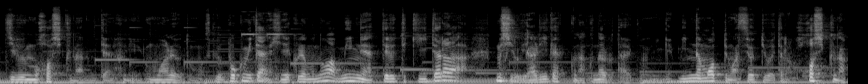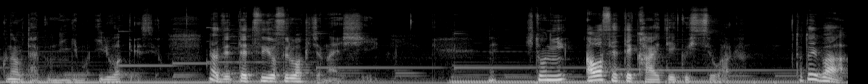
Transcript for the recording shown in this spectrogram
自分も欲しくなるみたいな風に思われると思うんですけど僕みたいなひねくれ者はみんなやってるって聞いたらむしろやりたくなくなるタイプの人間みんな持ってますよって言われたら欲しくなくなるタイプの人間もいるわけですよ。だから絶対通用するわけじゃないし、ね、人に合わせて変えていく必要がある。例えば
